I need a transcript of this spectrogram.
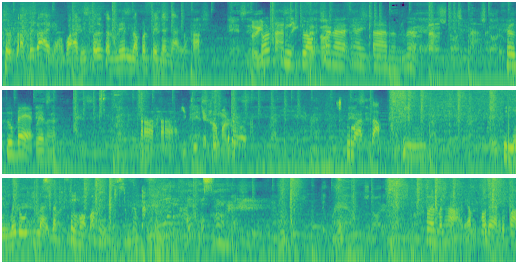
เธอจำไม่ได้เหรอว่าอันนี้เตอร์กันเล่นแล้วมันเป็นยังไงล่ะคะเอ้ยก็ตาพลิเล็กกล็อกก็ชนะไงตานั้นน่ะตาชนะเธอคือแบกเลยนะอ่ายิบที่จะเข้ามาลุมมาจับทิ้ง ทิ้งไม่รู้อีไหนจะเข้ามาบ้างทำไมมันหายอะมันเข้าแดงหรือเปล่า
